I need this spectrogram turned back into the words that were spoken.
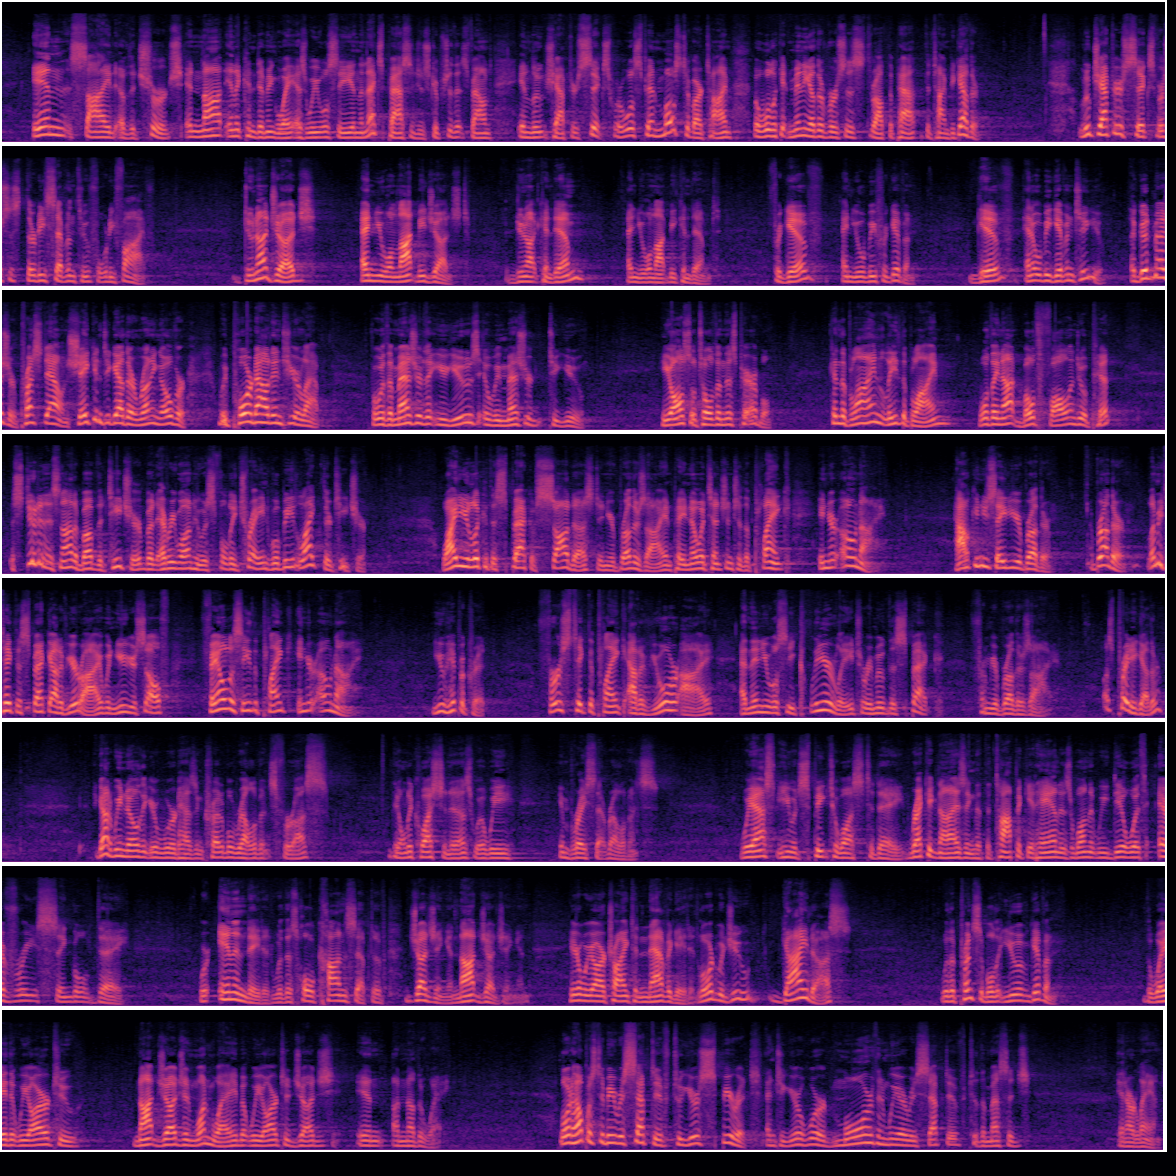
inside of the church and not in a condemning way, as we will see in the next passage of Scripture that's found in Luke chapter 6, where we'll spend most of our time, but we'll look at many other verses throughout the, the time together. Luke chapter 6, verses 37 through 45. Do not judge, and you will not be judged. Do not condemn, and you will not be condemned. Forgive, and you will be forgiven. Give, and it will be given to you. A good measure, pressed down, shaken together, and running over, we poured out into your lap. For with the measure that you use, it will be measured to you. He also told them this parable Can the blind lead the blind? Will they not both fall into a pit? The student is not above the teacher, but everyone who is fully trained will be like their teacher. Why do you look at the speck of sawdust in your brother's eye and pay no attention to the plank in your own eye? How can you say to your brother, Brother, let me take the speck out of your eye when you yourself fail to see the plank in your own eye? You hypocrite. First take the plank out of your eye, and then you will see clearly to remove the speck from your brother's eye. Let's pray together. God, we know that your word has incredible relevance for us. The only question is will we embrace that relevance? We ask you would speak to us today, recognizing that the topic at hand is one that we deal with every single day. We're inundated with this whole concept of judging and not judging. And here we are trying to navigate it. Lord, would you guide us with a principle that you have given? The way that we are to not judge in one way, but we are to judge in another way. Lord, help us to be receptive to your spirit and to your word more than we are receptive to the message in our land.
